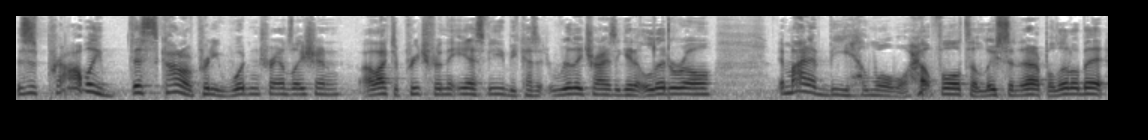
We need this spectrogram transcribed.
This is probably this is kind of a pretty wooden translation. I like to preach from the ESV because it really tries to get it literal. It might be more helpful to loosen it up a little bit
